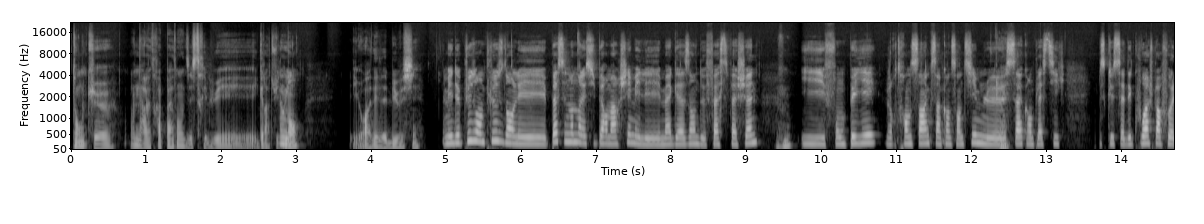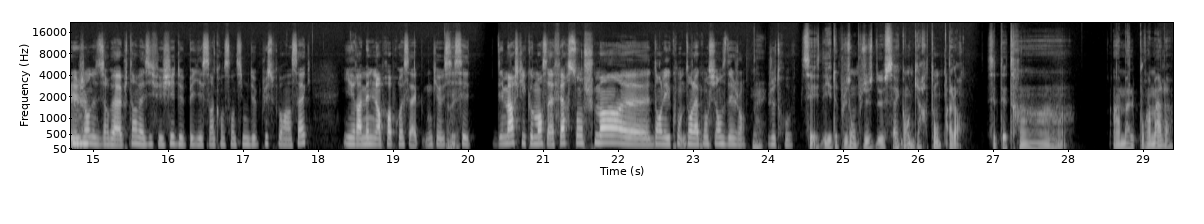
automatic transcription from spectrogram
tant qu'on n'arrêtera pas d'en distribuer gratuitement, il y aura des abus aussi. Mais de plus en plus, dans les... pas seulement dans les supermarchés, mais les magasins de fast fashion, Mhm. ils font payer genre 35-50 centimes le Ouais. sac en plastique. Parce que ça décourage parfois les Mhm. gens de se dire bah putain, vas-y, fais chier de payer 50 centimes de plus pour un sac. Ils ramènent leur propre sac. Donc il y a aussi Ouais. cette démarche qui commence à faire son chemin euh, dans, les con- dans la conscience des gens, Ouais. je trouve. Il y a de plus en plus de sacs en carton. Alors, c'est peut-être un, un mal pour un mal,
